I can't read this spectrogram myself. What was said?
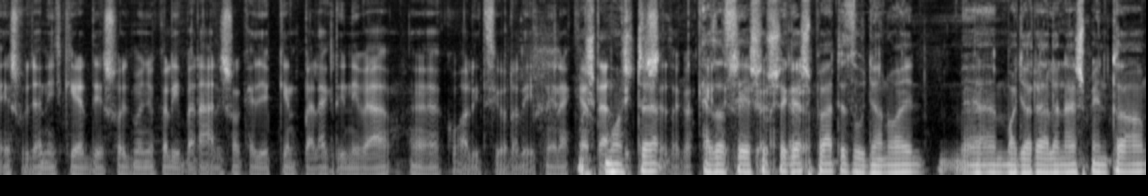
és ugyanígy kérdés, hogy mondjuk a liberálisok egyébként Pellegrinivel koalícióra lépnének. Most, most ezek a ez a szélsőséges párt, ez ugyanolyan magyar ellenes, mint a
